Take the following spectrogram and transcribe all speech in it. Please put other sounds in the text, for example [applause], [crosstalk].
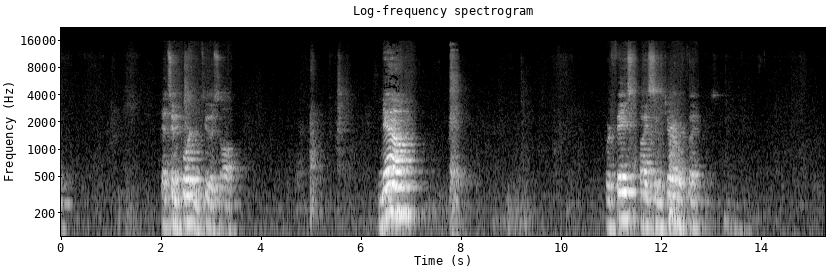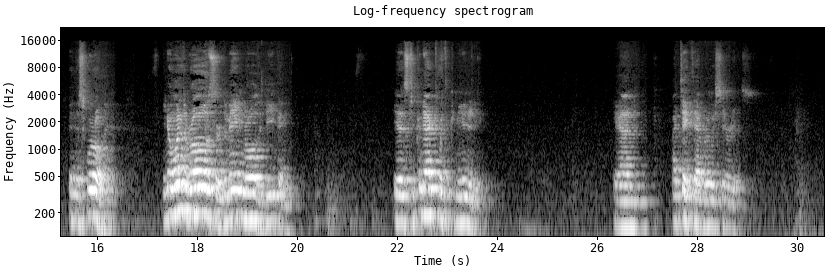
that's important to us all. Now, we're faced by some terrible things in this world. You know, one of the roles, or the main role of the deacon, is to connect with the community. And I take that really serious.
